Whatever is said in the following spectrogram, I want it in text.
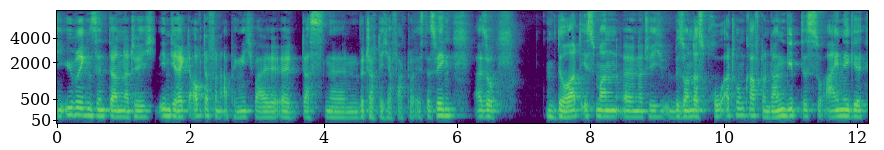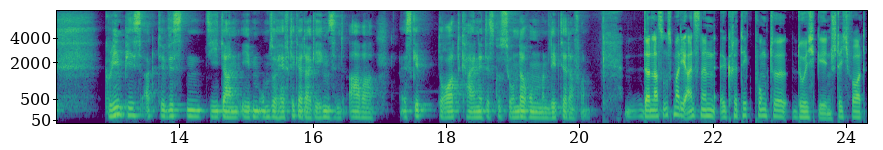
Die übrigen sind dann natürlich indirekt auch davon abhängig, weil äh, das ein wirtschaftlicher Faktor ist. Deswegen, also dort ist man äh, natürlich besonders pro Atomkraft und dann gibt es so einige Greenpeace-Aktivisten, die dann eben umso heftiger dagegen sind. Aber es gibt dort keine Diskussion darum, man lebt ja davon. Dann lass uns mal die einzelnen äh, Kritikpunkte durchgehen. Stichwort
